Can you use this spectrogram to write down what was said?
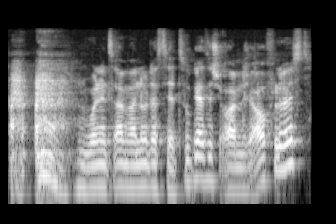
Wir wollen jetzt einfach nur, dass der Zucker sich ordentlich auflöst.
